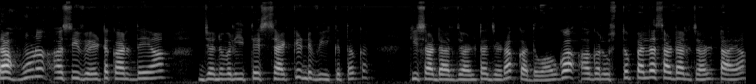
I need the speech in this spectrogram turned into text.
ਤਾਂ ਹੁਣ ਅਸੀਂ ਵੇਟ ਕਰਦੇ ਆ ਜਨਵਰੀ ਤੇ ਸੈਕੰਡ ਵੀਕ ਤੱਕ ਕਿ ਸਾਡਾ ਰਿਜ਼ਲਟ ਹੈ ਜਿਹੜਾ ਕਦੋਂ ਆਊਗਾ। ਅਗਰ ਉਸ ਤੋਂ ਪਹਿਲਾਂ ਸਾਡਾ ਰਿਜ਼ਲਟ ਆਇਆ,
